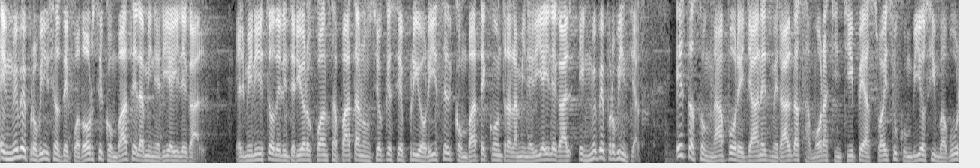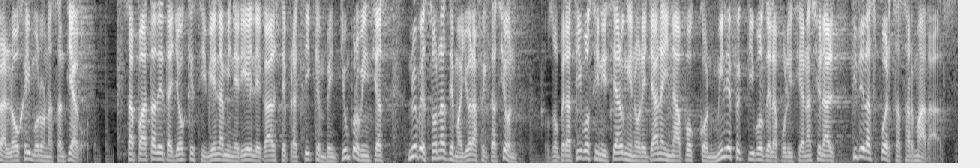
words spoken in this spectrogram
En nueve provincias de Ecuador se combate la minería ilegal. El ministro del Interior Juan Zapata anunció que se prioriza el combate contra la minería ilegal en nueve provincias. Estas son Napo, Orellana, Esmeralda, Zamora, Chinchipe, Azuay, Sucumbío, Simbabura, Loja y Morona, Santiago. Zapata detalló que si bien la minería ilegal se practica en 21 provincias, nueve zonas de mayor afectación. Los operativos se iniciaron en Orellana y Napo con mil efectivos de la Policía Nacional y de las Fuerzas Armadas.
